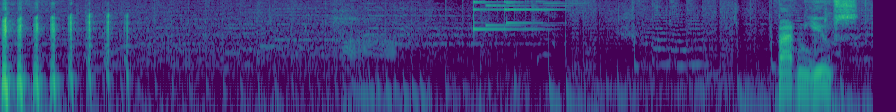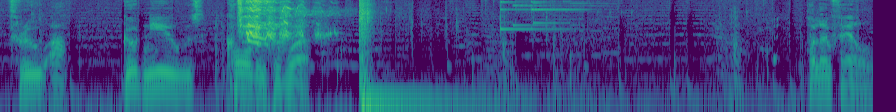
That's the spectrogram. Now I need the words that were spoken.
bad news. Threw up. Good news. Called into work. Hello Phil.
